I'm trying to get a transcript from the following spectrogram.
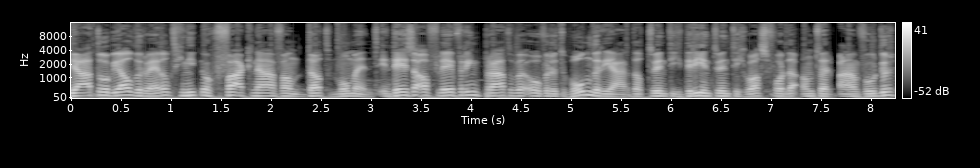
Ja, Toby Alderweireld geniet nog vaak na van dat moment. In deze aflevering praten we over het wonderjaar dat 2023 was voor de Antwerp-aanvoerder.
